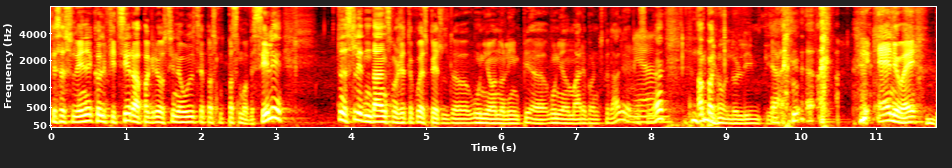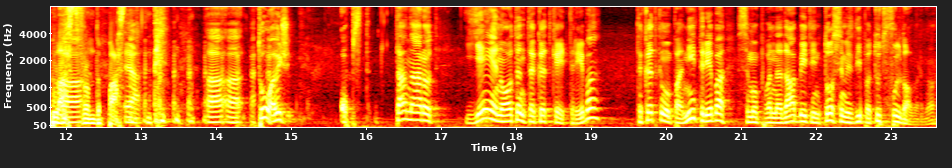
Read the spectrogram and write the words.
ki se Slovenija kvalificira, pa grejo vsi na ulice, pa smo, pa smo veseli. Naslednji dan smo že tako spet uh, Union Olimpija, uh, Union Maribor in tako dalje. Mislim, Ja. ne. Ampak, Union Olimpija. ja, anyway. Blast a, from the past. Ja. A, a, to, a veš, obst, ta narod je enoten takrat, ko je treba, takrat, ko mu pa ni treba, se mu pa ne da biti in to se mi zdi pa tudi ful dobro. No?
